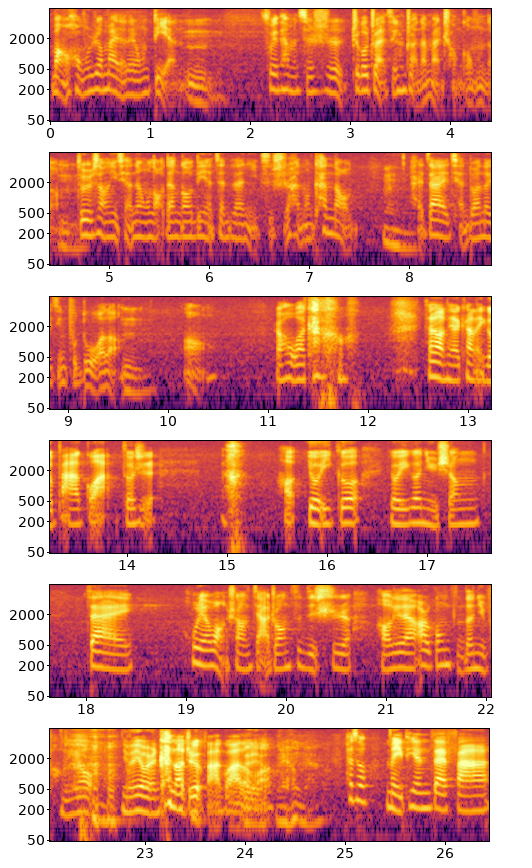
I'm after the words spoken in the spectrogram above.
网红热卖的那种点，嗯，所以他们其实这个转型是转的蛮成功的，就是像以前那种老蛋糕店，现在你其实还能看到，嗯还在前端的已经不多了，嗯，哦，然后我还看到前两天还看了一个八卦，就是 好有一个有一个女生在互联网上假装自己是郝丽来二公子的女朋友，你们有人看到这个 八卦了吗？没有没有，他就每天在发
